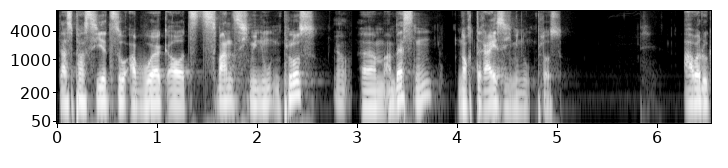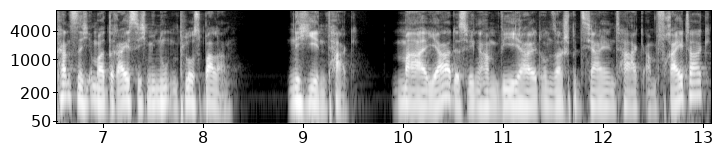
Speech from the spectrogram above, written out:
Das passiert so ab Workouts 20 Minuten plus, Ja. ähm, am besten noch 30 Minuten plus. Aber du kannst nicht immer 30 Minuten plus ballern. Nicht jeden Tag. Mal ja, deswegen haben wir hier halt unseren speziellen Tag am Freitag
